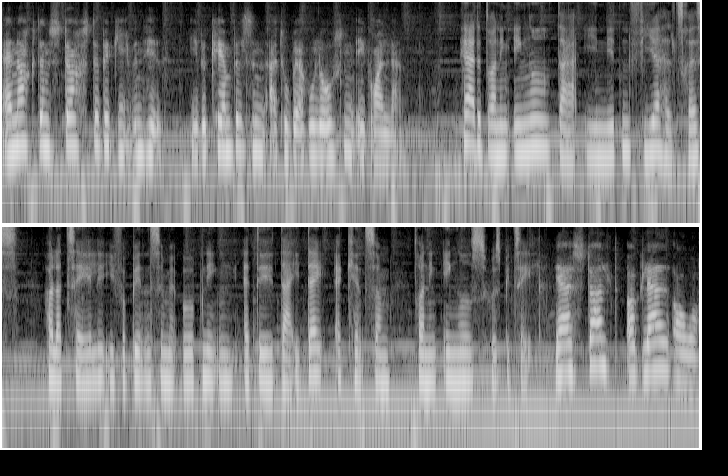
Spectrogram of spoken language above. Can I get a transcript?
er nok den største begivenhed i bekæmpelsen af tuberkulosen i Grønland. Her er det dronning Ingrid, der i 1954 holder tale i forbindelse med åbningen af det, der i dag er kendt som dronning Ingrids Hospital. Jeg er stolt og glad over,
